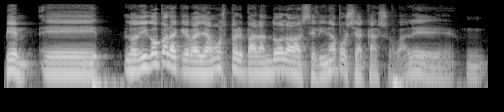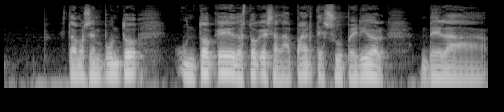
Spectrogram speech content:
Bien, eh, lo digo para que vayamos preparando la vaselina por si acaso, ¿vale? Estamos en punto, un toque, dos toques a la parte superior de la,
